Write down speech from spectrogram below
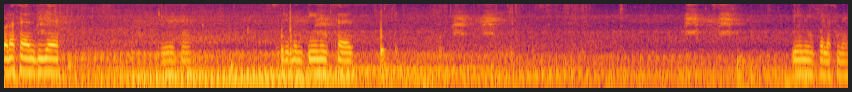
बड़ा साइज़ भी है। एक तकरीबन तीन इंच साइज़ तीन इंच प्लस में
